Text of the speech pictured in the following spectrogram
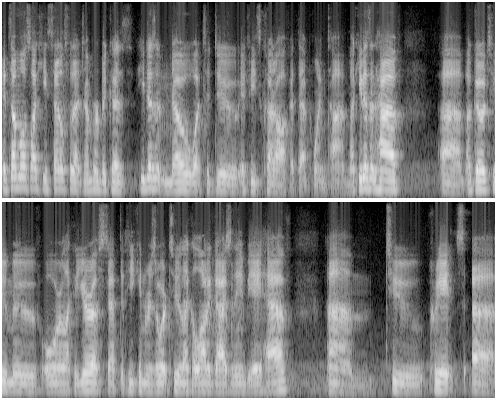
it's almost like he settles for that jumper because he doesn't know what to do if he's cut off at that point in time. Like he doesn't have um, a go-to move or like a euro step that he can resort to, like a lot of guys in the NBA have. Um, to create uh,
